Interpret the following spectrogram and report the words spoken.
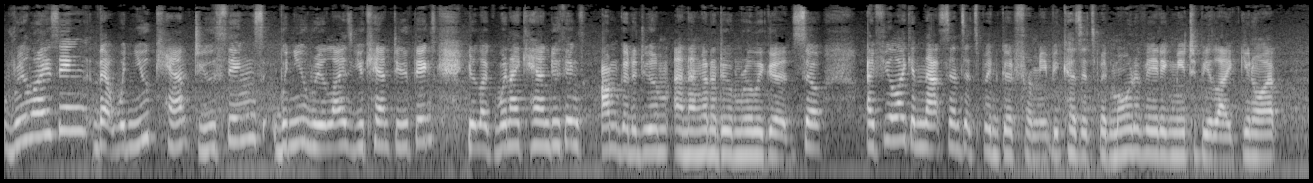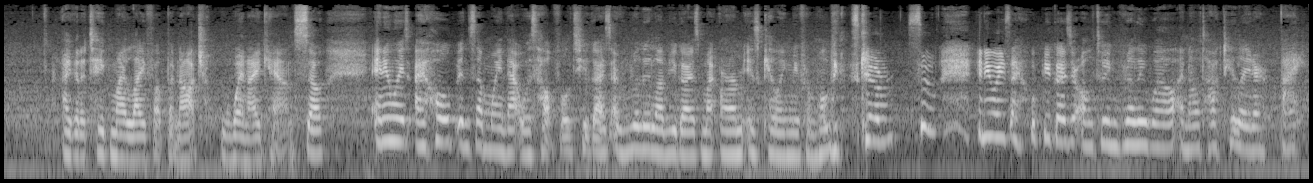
realizing that when you can't do things, when you realize you can't do things, you're like, when I can do things, I'm going to do them and I'm going to do them really good. So I feel like in that sense, it's been good for me because it's been motivating me to be like, you know what? I gotta take my life up a notch when I can. So anyways, I hope in some way that was helpful to you guys. I really love you guys. My arm is killing me from holding this camera. So anyways, I hope you guys are all doing really well and I'll talk to you later. Bye.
